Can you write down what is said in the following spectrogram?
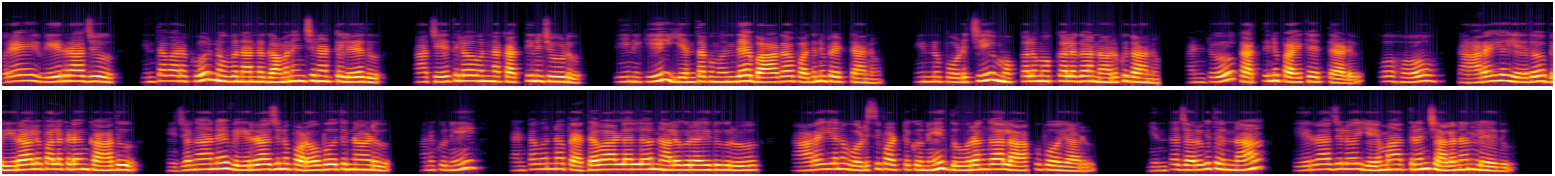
ఒరే వీర్రాజు ఇంతవరకు నువ్వు నన్ను గమనించినట్టు లేదు. నా చేతిలో ఉన్న కత్తిని చూడు. దీనికి ఇంతకు ముందే బాగా పదును పెట్టాను. నిన్ను పొడిచి ముక్కలు ముక్కలుగా నరుకుతాను అంటూ కత్తిని పైకెత్తాడు. ఓహో నారయ్య ఏదో బీరాలు పలకడం కాదు. నిజంగానే వీర్రాజును పొడవబోతున్నాడు. అనుకుని వెంట ఉన్న పెద్దవాళ్ళలో నలుగురైదుగురు నారయ్యను ఒడిసి పట్టుకుని దూరంగా లాక్కుపోయారు. ఇంత జరుగుతున్నా వీర్రాజులో ఏమాత్రం చలనం లేదు.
